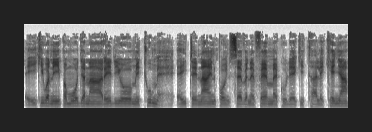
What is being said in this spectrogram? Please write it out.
E, ikiwa ni pamoja na redio Mitume 89.7 FM kule Kitale, Kenya,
